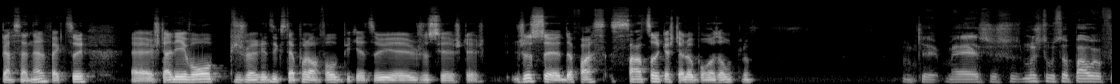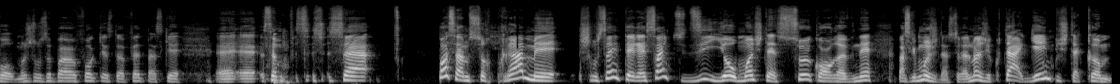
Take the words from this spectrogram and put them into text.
personnel, fait que tu sais, euh, j'étais allé voir, puis je leur ai dit que c'était pas leur faute, puis que, tu sais, juste, juste de faire sentir que j'étais là pour eux autres, là. OK. Mais moi, je trouve ça powerful. Moi, je trouve ça powerful qu'est-ce que tu as fait parce que euh, euh, ça, Pas ça me surprend, mais je trouve ça intéressant que tu dis Yo, moi, j'étais sûr qu'on revenait. Parce que moi, naturellement, j'écoutais la game, puis j'étais comme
